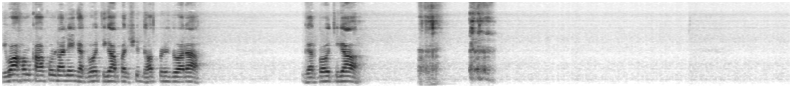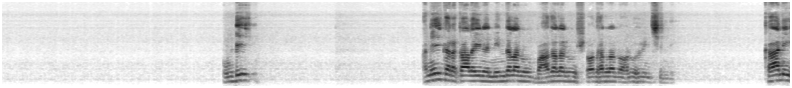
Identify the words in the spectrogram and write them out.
వివాహం కాకుండానే గర్భవతిగా పరిశుద్ధాత్ముడి ద్వారా గర్భవతిగా ఉండి అనేక రకాలైన నిందలను బాధలను శోధనలను అనుభవించింది. కానీ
